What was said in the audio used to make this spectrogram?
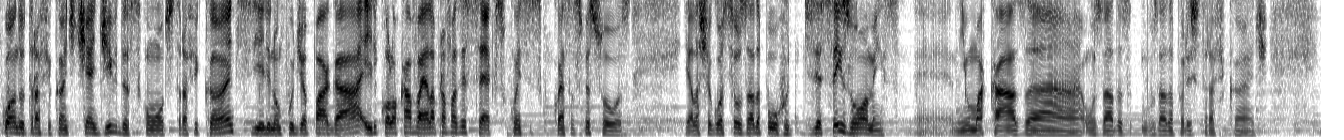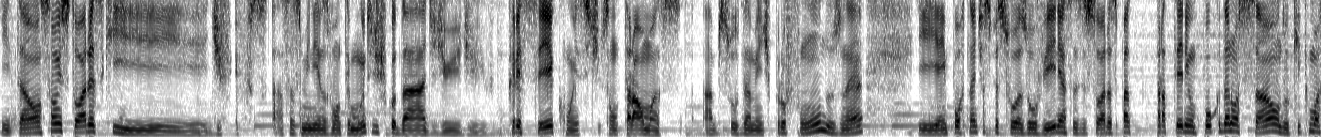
quando o traficante tinha dívidas com outros traficantes e ele não podia pagar, ele colocava ela para fazer sexo com, esses, com essas pessoas. E ela chegou a ser usada por 16 homens é, em uma casa usada, usada por esse traficante. Então são histórias que essas meninas vão ter muita dificuldade de, de, crescer com esse tipo. São traumas absurdamente profundos, né? E é importante as pessoas ouvirem essas histórias para terem um pouco da noção do que, que uma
